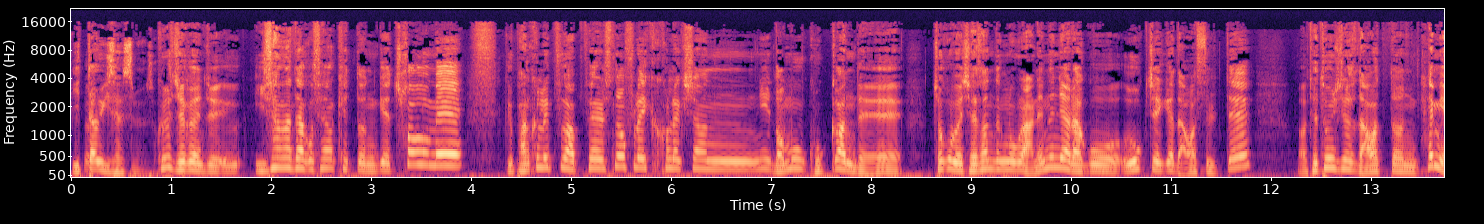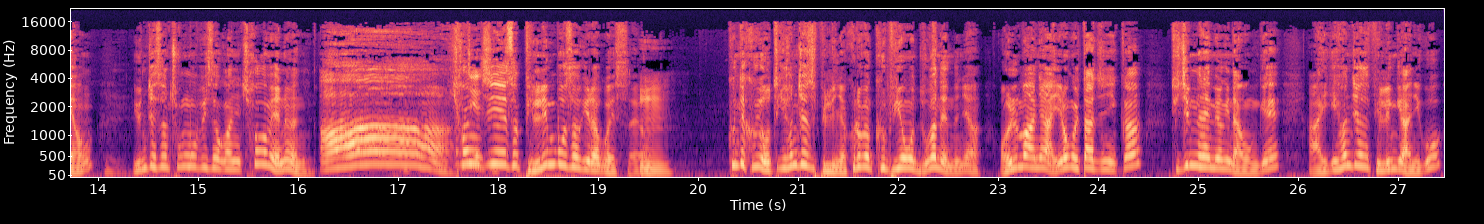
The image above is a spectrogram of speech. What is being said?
이따위 기사 쓰면서. 그래서 제가 이제 이상하다고 생각했던 게 처음에 그 반클리프 아펠 스노우플레이크 컬렉션이 너무 고가인데 저거 왜 재산 등록을 안 했느냐라고 의혹 제기가 나왔을 때 어, 대통령실에서 나왔던 해명 윤재순 총무비서관이 처음에는 아 현지에서 빌린 보석이라고 했어요. 음. 근데 그게 어떻게 현지에서 빌리냐? 그러면 그 비용은 누가 냈느냐? 얼마냐? 이런 걸 따지니까 뒤집는 해명이 나온 게, 아, 이게 현지에서 빌린 게 아니고,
